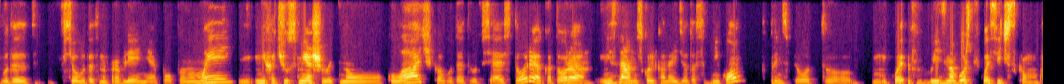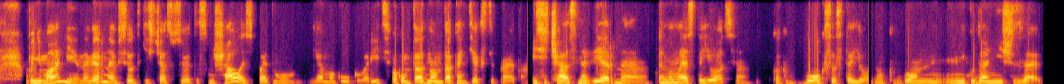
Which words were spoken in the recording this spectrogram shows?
вот это, все вот это направление поп ММА, не хочу смешивать, но кулачка, вот эта вот вся история, которая, не знаю, насколько она идет особняком, в принципе, от э, единоборств в классическом понимании, наверное, все-таки сейчас все это смешалось, поэтому я могу говорить в каком-то одном да, контексте про это. И сейчас, наверное, ММА остается, как бокс остается, но как бы он никуда не исчезает.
